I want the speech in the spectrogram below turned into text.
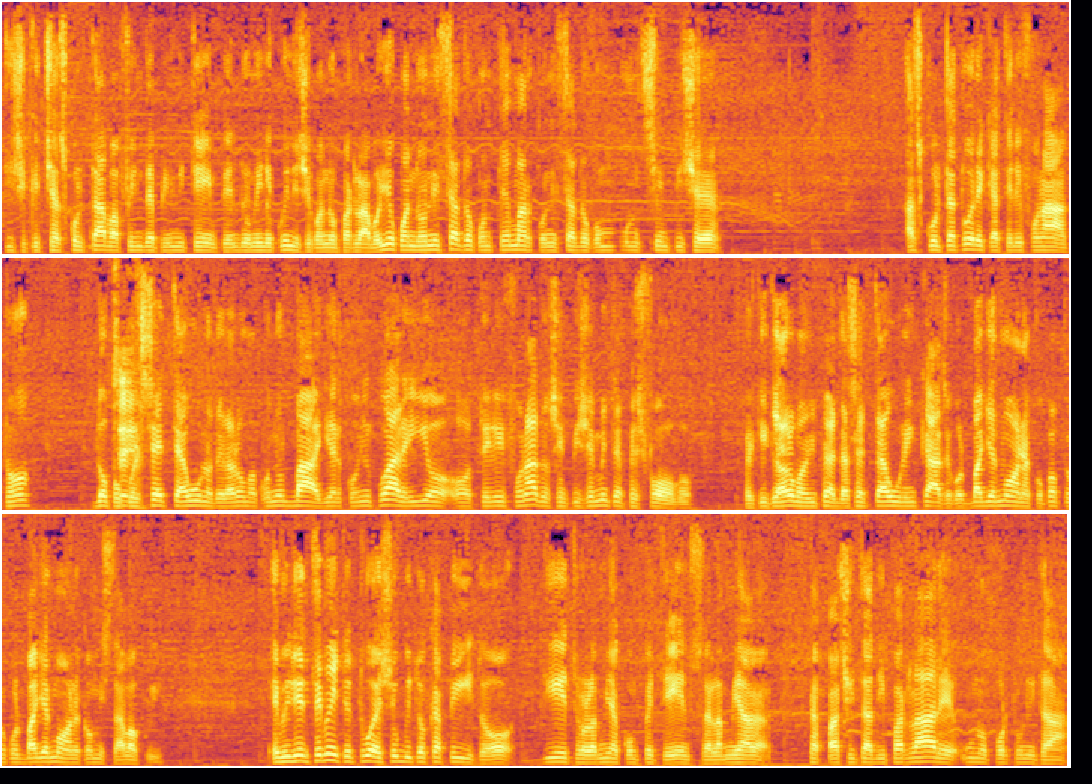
dice che ci ascoltava fin dai primi tempi, nel 2015 quando parlavo, io quando ho iniziato con te Marco ho iniziato come un semplice ascoltatore che ha telefonato dopo Sì. quel 7 a 1 della Roma con il Bayern con il quale io ho telefonato semplicemente per sfogo perché la Roma mi perde 7 a 1 in casa col Bayern Monaco proprio col Bayern Monaco mi stava qui. Evidentemente tu hai subito capito dietro la mia competenza la mia capacità di parlare un'opportunità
